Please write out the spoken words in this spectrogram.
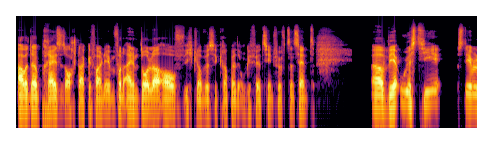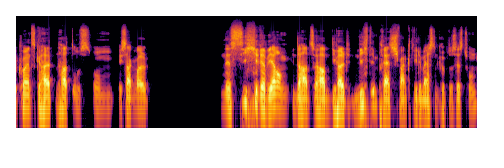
aber der Preis ist auch stark gefallen, eben von einem Dollar auf, ich glaube, wir sind gerade bei ungefähr 10, 15 Cent. Äh, wer UST Stablecoins gehalten hat, um, um, ich sag mal, eine sichere Währung in der Hand zu haben, die halt nicht im Preis schwankt, wie die meisten Kryptos es tun,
